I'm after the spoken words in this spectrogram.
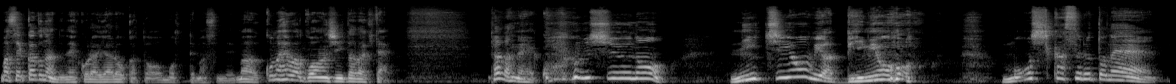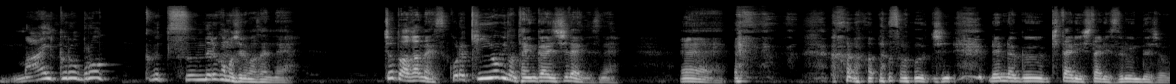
まあ、せっかくなんでね、これはやろうかと思ってますんで、まあ、この辺はご安心いただきたい。ただね、今週の日曜日は微妙。もしかするとね、マイクロブロック積んでるかもしれませんね。ちょっとわかんないです。これ金曜日の展開次第ですね。ええ またそのうち連絡来たりしたりするんでしょう。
